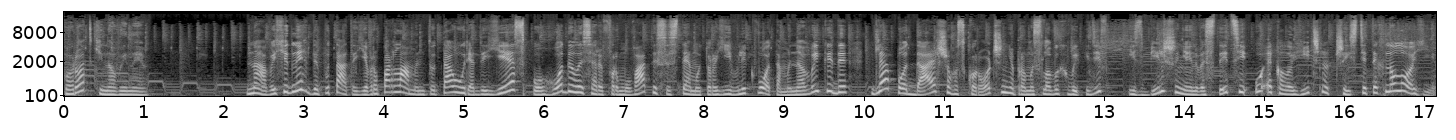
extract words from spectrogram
Короткі новини. На вихідних депутати Європарламенту та уряди ЄС погодилися реформувати систему торгівлі квотами на викиди для подальшого скорочення промислових викидів і збільшення інвестицій у екологічно чисті технології.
